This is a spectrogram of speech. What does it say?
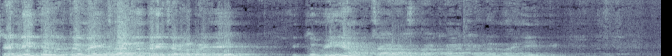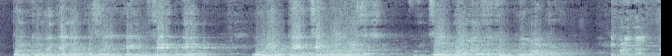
त्यांनी त्यांना इथं आल्यानंतर विचारलं पाहिजे की तुम्ही आमचा रस्ता का केला नाही? पण तुम्ही त्यांना तसं काही विचारित नाही. उलट त्यांच्या बाजूलाच तुमचं मताचं झुकतं मागे. बघत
